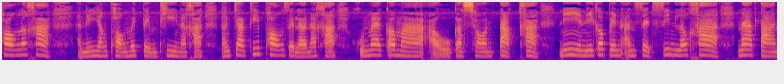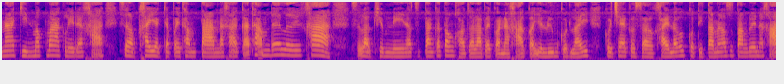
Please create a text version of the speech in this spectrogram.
พองแล้วค่ะ อันนี้ยังพองไม่เต็มที่นะคะ หลังจากที่พองเสร็จแล้วนะคะ คุณแม่ก็มาเอากระชอนตักค่ะ นี่อันนี้ก็เป็นอันเสร็จสิ้นแล้วค่ะ หน้าตาน่ากินมากๆเลยนะคะสำหรับใครอยากจะไปทำตามนะคะ ก็ทำได้เลยค่ะสำหรับเคลิปนี้นะสตังก็ต้องขอตัวลาไปก่อนนะคะ ก็อย่าลืมกดไลค์กดแชร์กด subscribe แล้วก็กดติดตามให้น้องสตังด้วยนะคะ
